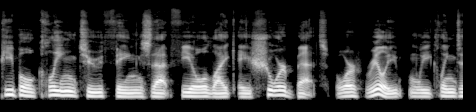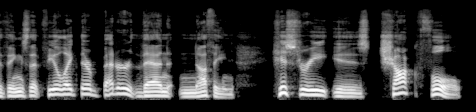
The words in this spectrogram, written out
people cling to things that feel like a sure bet, or really, we cling to things that feel like they're better than nothing. History is chock full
